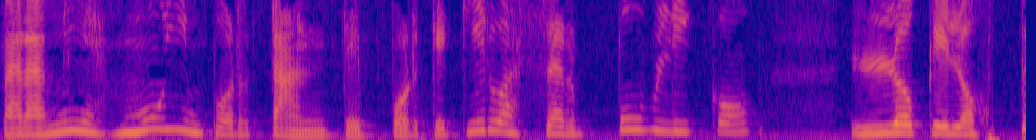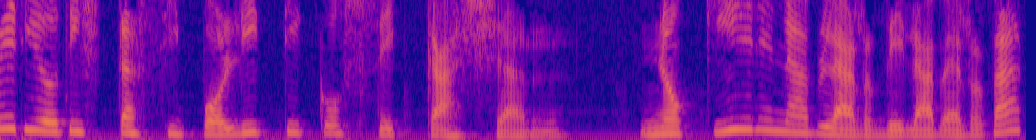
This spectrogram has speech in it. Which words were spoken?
Para mí es muy importante porque quiero hacer público lo que los periodistas y políticos se callan. No quieren hablar de la verdad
